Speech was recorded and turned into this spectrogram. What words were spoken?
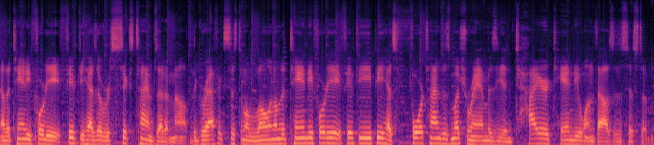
Now the Tandy 4850 has over six times that amount. The graphics system alone on the Tandy 4850 EP has four times as much RAM as the entire Tandy 1000 system.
